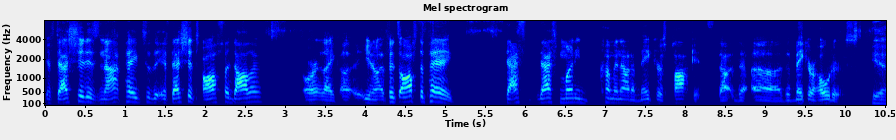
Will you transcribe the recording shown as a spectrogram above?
if that shit is not pegged to the if that shit's off a dollar or like uh, you know if it's off the peg that's that's money coming out of makers pockets the the, uh, the maker holders. Yeah,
